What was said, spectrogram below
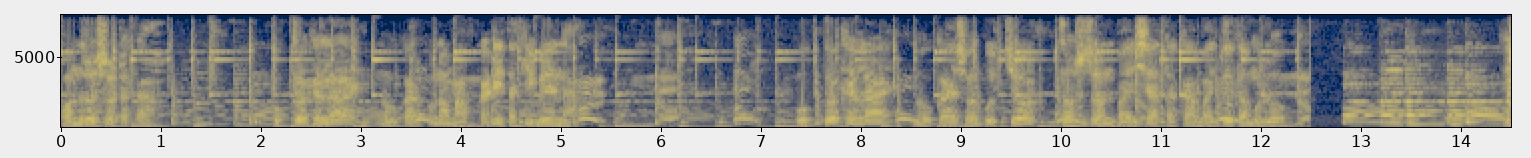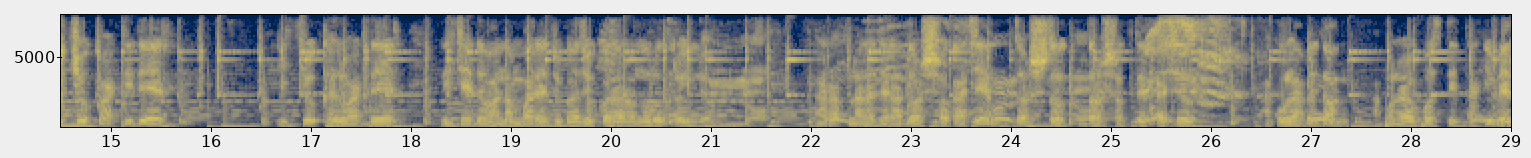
পনেরোশো টাকা। উক্ত খেলায় নৌকার কোনো মাপকাঠি থাকিবে না। উক্ত খেলায় নৌকায় সর্বোচ্চ দশজন বাইশা থাকা বাধ্যতামূলক। ইচ্ছুক প্রার্থীদের, ইচ্ছুক খেলোয়াড়দের নিচে দেওয়া নম্বরে যোগাযোগ করার অনুরোধ রইল। আর আপনারা যারা দর্শক আছেন, দর্শক, দর্শকদের কাছে আকুল আবেদন, আপনারা উপস্থিত থাকিবেন।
